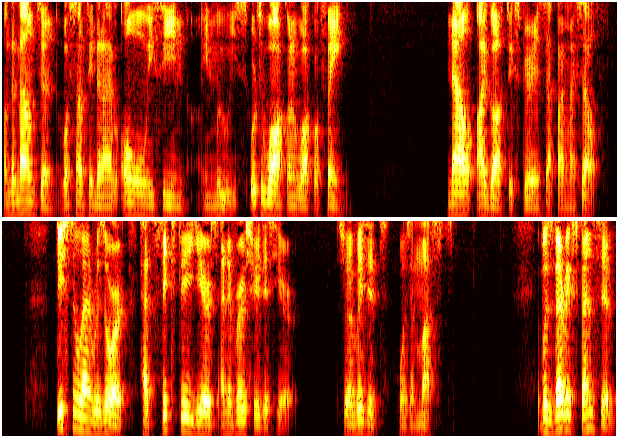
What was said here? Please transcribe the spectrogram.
on the mountain was something that I have only seen in movies, or to walk on a walk of fame. Now I got to experience that by myself. Disneyland Resort had 60 years anniversary this year, so a visit was a must. It was very expensive,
